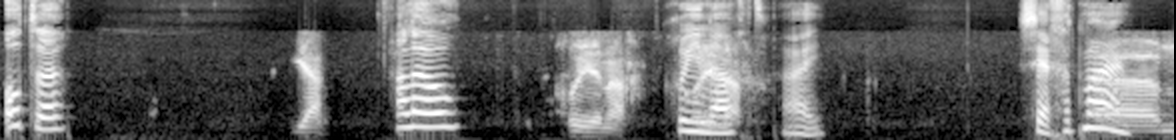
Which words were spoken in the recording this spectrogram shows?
Otte, Ja, hallo, goeienacht. goeienacht. Hi. Zeg het maar. Ehm,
